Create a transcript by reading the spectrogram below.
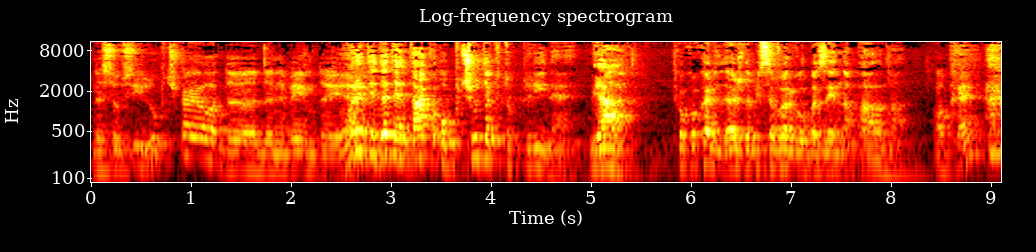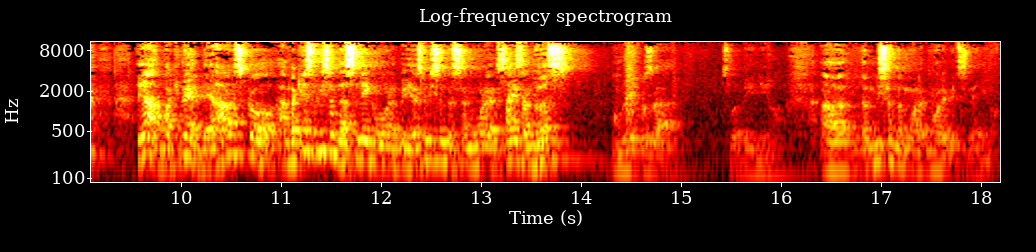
da se vsi lupčkajo, da, da ne vem, da je... Morate dati en tak občutek topline. Ja. Tako kot da bi se vrgel v bazen na palma. Okay. ja, ampak ne, dejansko. Ampak jaz mislim, da sneg mora biti. Jaz mislim, da se mora, saj za nas, bom rekel za Slovenijo, uh, da mislim, da mora, mora biti sneg noter.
